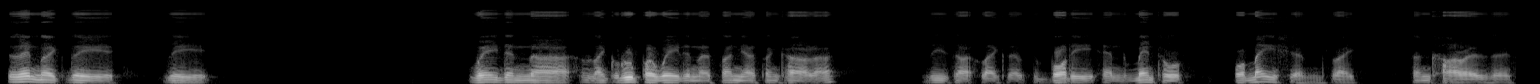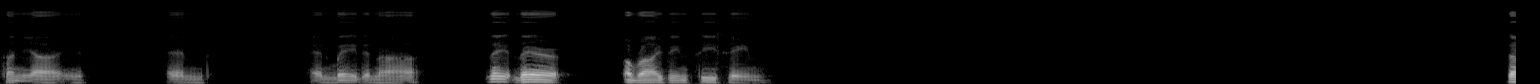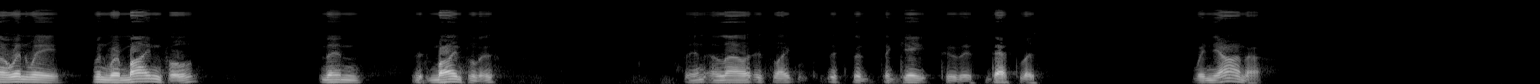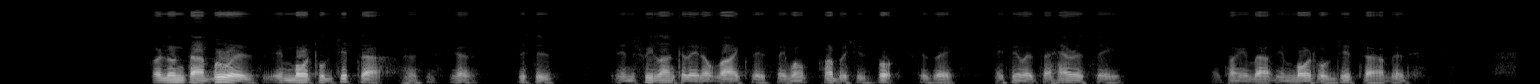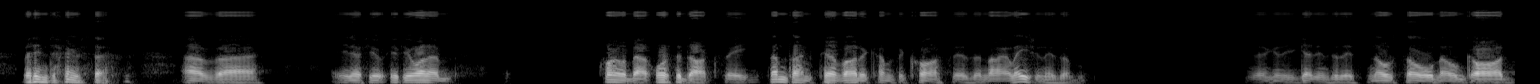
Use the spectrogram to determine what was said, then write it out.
Then, like the the Vedana, uh, like Rupa Vedana, Sanya Sankara, these are like the, the body and mental formations, like Sankharas, and Sanya, and and Vedana. Uh, they they're arising, ceasing. So when we when we're mindful, then this mindfulness then allow it's like it's the, the gate to this deathless vijnana. Or Luang Ta Bua's immortal citta. This is in Sri Lanka. They don't like this. They won't publish his books because they they feel it's a heresy. They're talking about immortal citta, but but in terms of, of uh, you know, if you if you want to quarrel about orthodoxy, sometimes Theravada comes across as annihilationism. You, get into this no soul, no God,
